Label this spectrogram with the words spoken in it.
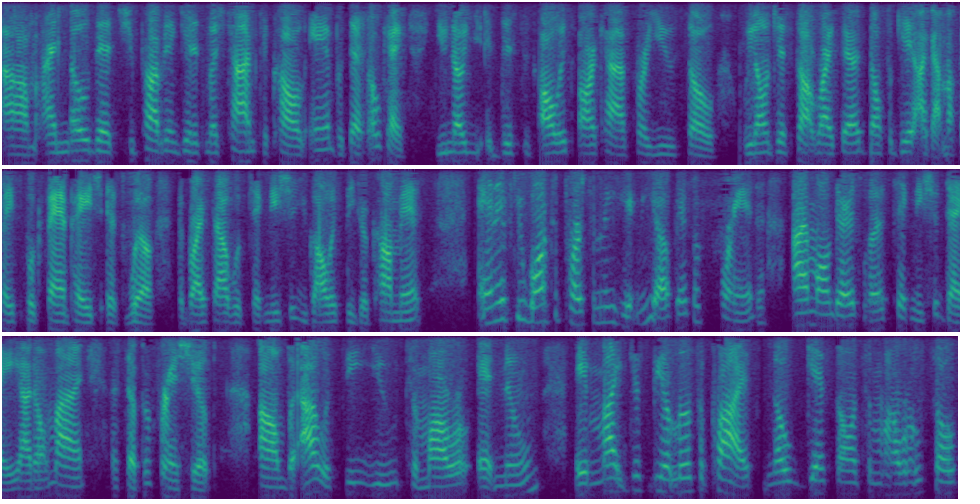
um, I know that you probably didn't get as much time to call in, but that's okay. You know, you, this is always archived for you, so we don't just stop right there. Don't forget, I got my Facebook fan page as well, The Bright Side with Technisha. You can always leave your comments. And if you want to personally hit me up as a friend, I'm on there as well as Technisha Day. I don't mind accepting friendships. Um, but I will see you tomorrow at noon. It might just be a little surprise. No guest on tomorrow, so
